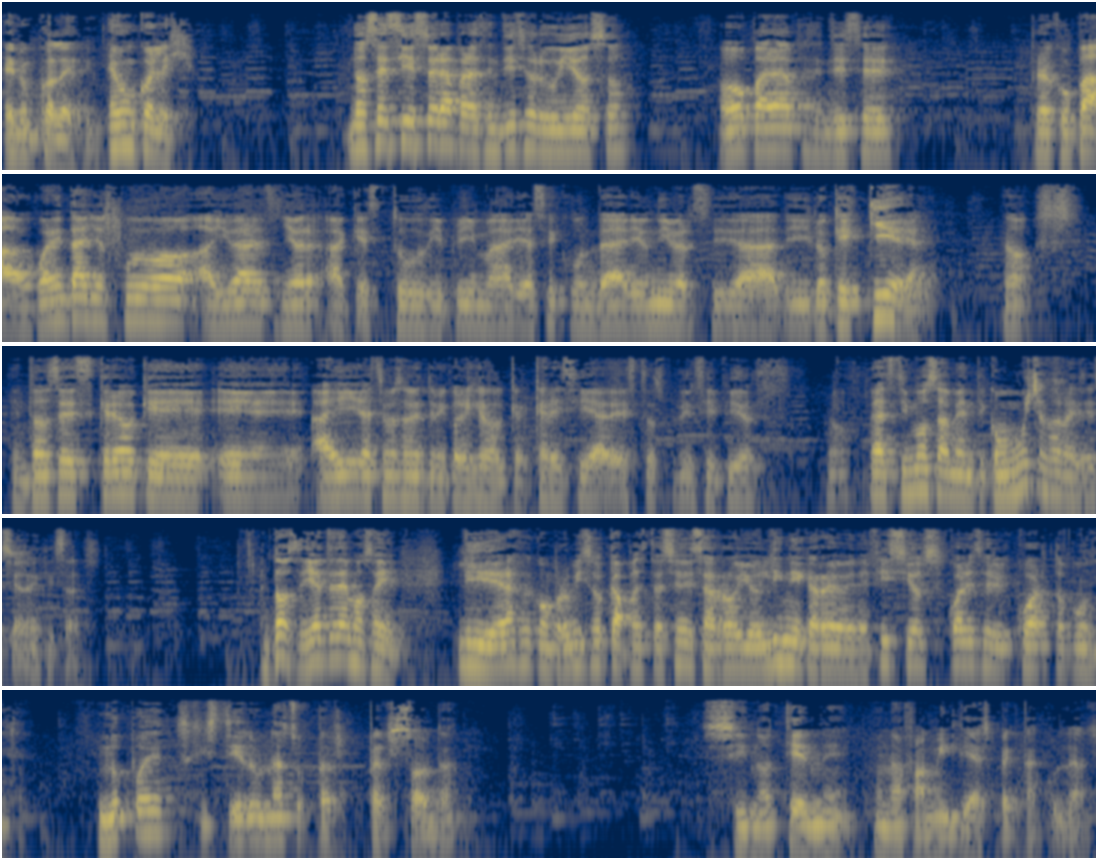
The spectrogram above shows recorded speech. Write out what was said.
En un colegio. en un colegio. No sé si eso era para sentirse orgulloso o para sentirse preocupado. En 40 años pudo ayudar al señor a que estudie primaria, secundaria, universidad y lo que quiera, ¿no? Entonces creo que eh, ahí lastimosamente mi colegio ca- carecía de estos principios, ¿no? Lastimosamente, como muchas organizaciones quizás. Entonces ya tenemos ahí liderazgo y compromiso, capacitación y desarrollo, línea y carrera de beneficios. ¿Cuál es el cuarto punto? No puede existir una super persona si no tiene una familia espectacular.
